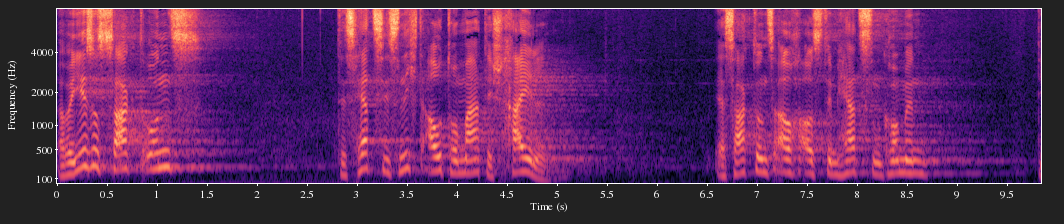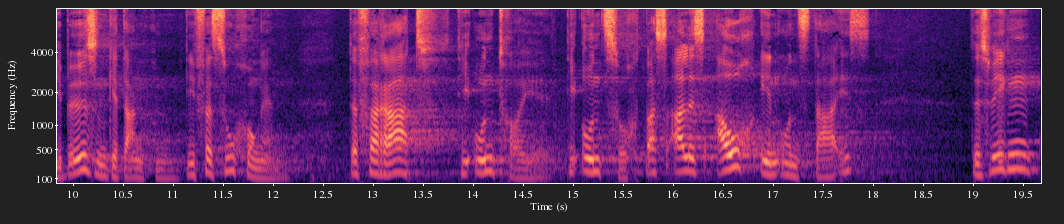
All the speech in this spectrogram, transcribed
Aber Jesus sagt uns, das Herz ist nicht automatisch heil. Er sagt uns auch, aus dem Herzen kommen die bösen Gedanken, die Versuchungen, der Verrat, die Untreue, die Unzucht, was alles auch in uns da ist. Deswegen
